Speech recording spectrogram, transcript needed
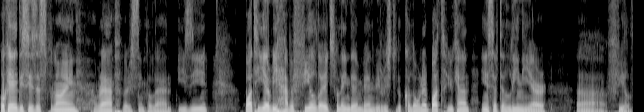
Okay this is a spline wrap very simple and easy. But here we have a field. I explained them when we reach to the collinear but you can insert a linear uh, field.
